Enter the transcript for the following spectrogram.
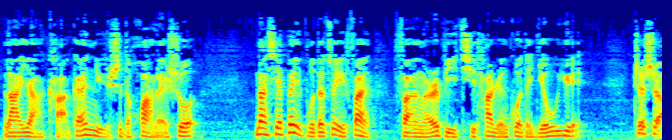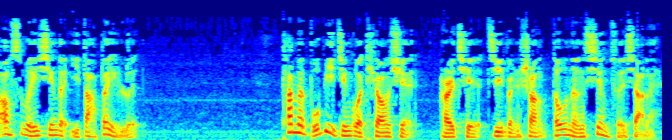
拉亚卡甘女士的话来说，那些被捕的罪犯反而比其他人过得优越，这是奥斯维辛的一大悖论。他们不必经过挑选，而且基本上都能幸存下来。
